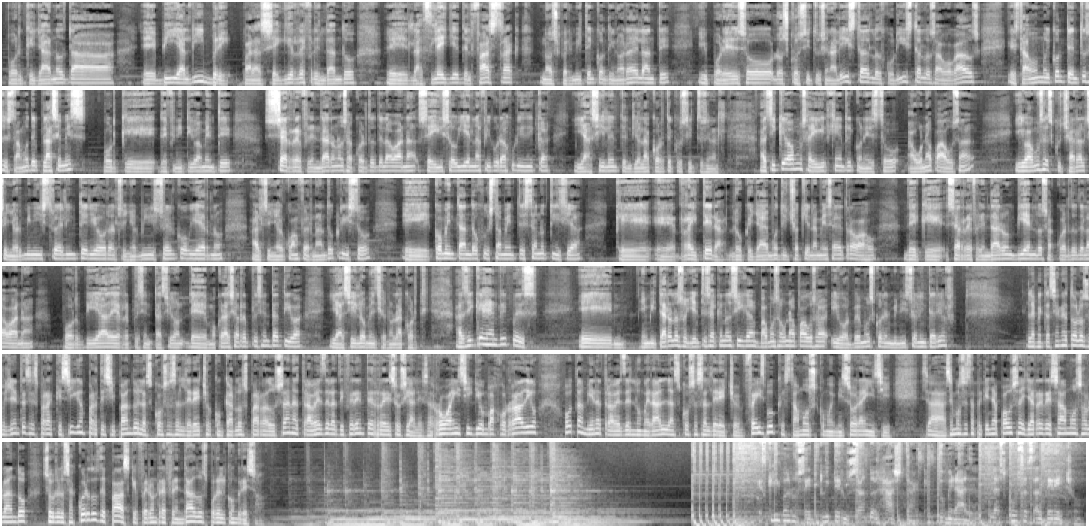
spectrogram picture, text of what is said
porque ya nos da eh, vía libre para seguir refrendando eh, las leyes del fast track, nos permiten continuar adelante y por eso los constitucionalistas, los juristas, los abogados estamos muy contentos, estamos de plácemes porque definitivamente se refrendaron los acuerdos de La Habana, se hizo bien la figura jurídica y así lo entendió la Corte Constitucional. Así que vamos a ir, Henry, con esto a una pausa y vamos a escuchar al señor ministro del Interior, al señor ministro del Gobierno, al señor Juan Fernando Cristo, eh, comentando justamente esta noticia que eh, reitera lo que ya hemos dicho aquí en la mesa de trabajo, de que se refrendaron bien los acuerdos de La Habana por vía de representación, de democracia representativa, y así lo mencionó la Corte. Así que, Henry, pues eh, invitar a los oyentes a que nos sigan, vamos a una pausa y volvemos con el ministro del Interior. La invitación a todos los oyentes es para que sigan participando en las cosas del derecho con Carlos Parra Duzán a través de las diferentes redes sociales, arroba INSI-radio o también a través del numeral Las Cosas al Derecho. En Facebook estamos como emisora INSI. Hacemos esta pequeña pausa y ya regresamos hablando sobre los acuerdos de paz que fueron refrendados por el Congreso. Escríbanos en Twitter usando el hashtag numeral Las Cosas al Derecho.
